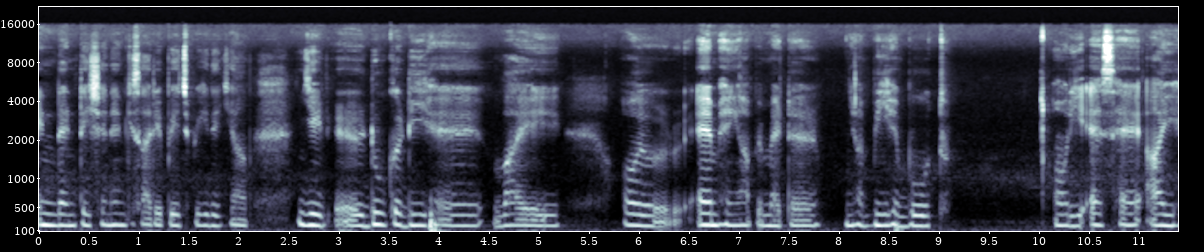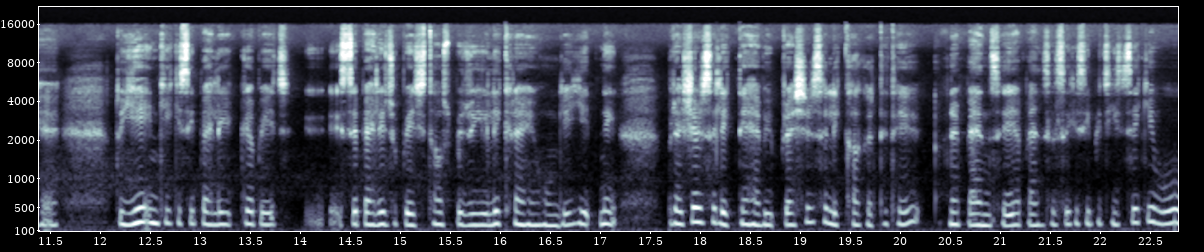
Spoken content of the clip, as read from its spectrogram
इंडेंटेशन है। इनके सारे पेज पे ये देखिए आप, ये डू का डी है वाई और एम है यहाँ पे मैटर यहाँ बी है बोथ और ये एस है आई है। तो ये इनके किसी पहले का पेज, इससे पहले जो पेज था उस पर जो ये लिख रहे होंगे, ये इतने प्रेशर से लिखते हैं भी प्रेशर से लिखा करते थे अपने पेन से या पेंसिल से किसी भी चीज़ से कि वो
